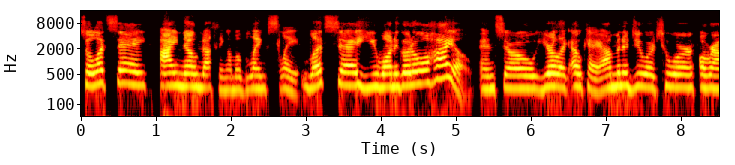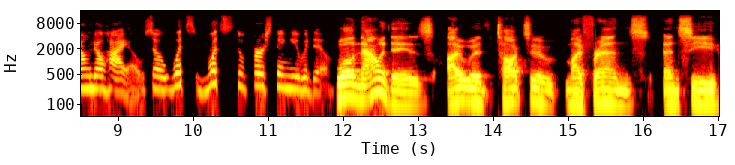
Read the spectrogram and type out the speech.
So let's say I know nothing, I'm a blank slate. Let's say you want to go to Ohio. And so you're like, "Okay, I'm going to do a tour around Ohio." So what's what's the first thing you would do? Well, nowadays I would talk to my friends and see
